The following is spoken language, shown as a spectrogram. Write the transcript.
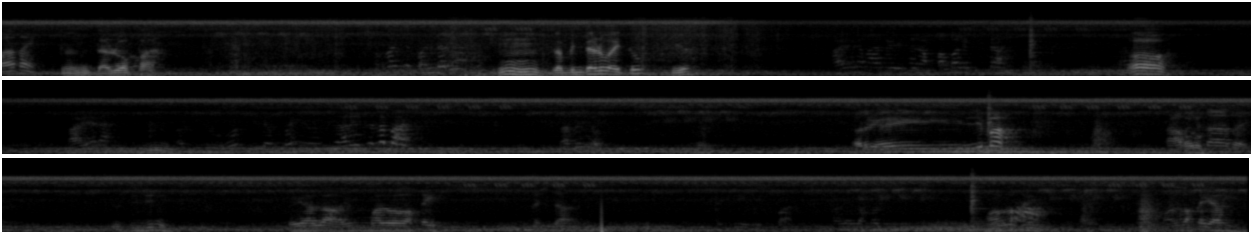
kainsan. dalawa pa. Hmm, labing dalawa ito. Yeah. Oh. Ari ay lima. Ako tatay. Ito din eh. Kaya lang yung malalaki. Malaki. Malaki yan.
